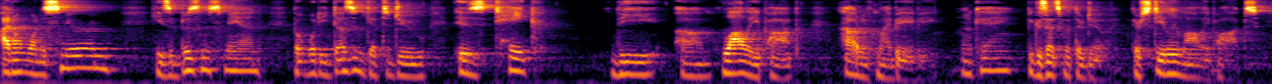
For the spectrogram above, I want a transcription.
I don't want to smear him. He's a businessman. But what he doesn't get to do is take the um, lollipop out of my baby, okay? Because that's what they're doing. They're stealing lollipops.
